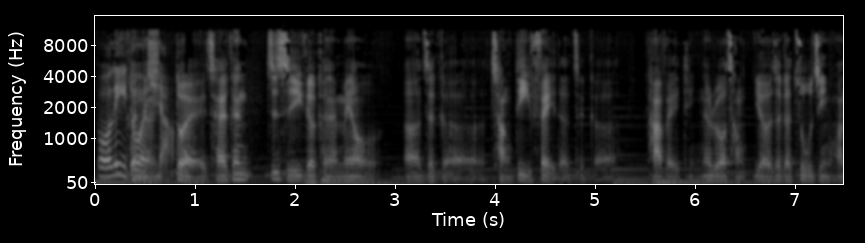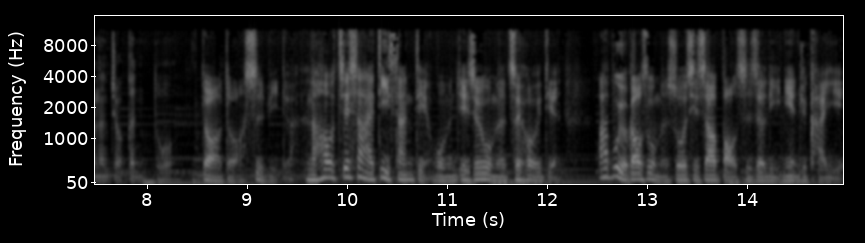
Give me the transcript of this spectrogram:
薄利多销，对，才跟支持一个可能没有。呃，这个场地费的这个咖啡厅，那如果场有这个租金的话，那就更多，多少多少势必的。然后接下来第三点，我们也就是我们的最后一点，阿布有告诉我们说，其实要保持着理念去开业。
